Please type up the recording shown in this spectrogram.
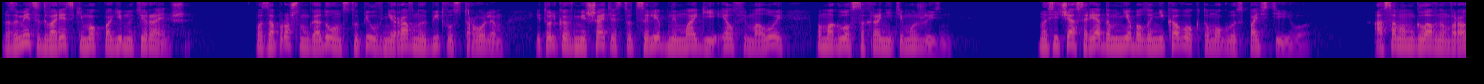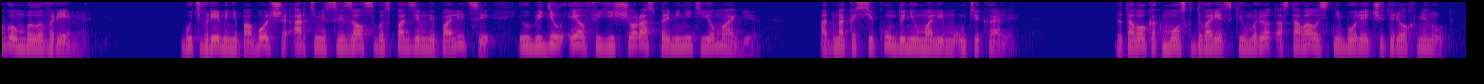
Разумеется, Дворецкий мог погибнуть и раньше. В позапрошлом году он вступил в неравную битву с троллем, и только вмешательство целебной магии Элфи Малой помогло сохранить ему жизнь. Но сейчас рядом не было никого, кто мог бы спасти его. А самым главным врагом было время. Будь времени побольше, Артемис связался бы с подземной полицией и убедил Элфи еще раз применить ее магию. Однако секунды неумолимо утекали. До того, как мозг Дворецкий умрет, оставалось не более четырех минут –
